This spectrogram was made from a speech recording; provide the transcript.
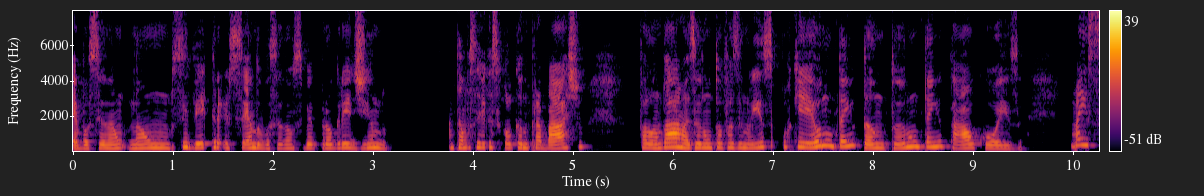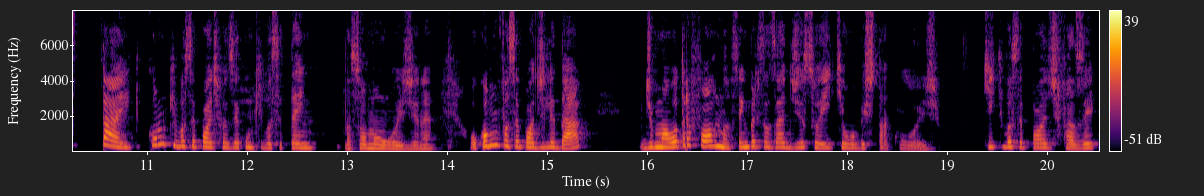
É você não, não se ver crescendo, você não se ver progredindo. Então você fica se colocando para baixo, falando: "Ah, mas eu não tô fazendo isso porque eu não tenho tanto, eu não tenho tal coisa". Mas tá, e como que você pode fazer com o que você tem na sua mão hoje, né? Ou como você pode lidar de uma outra forma, sem precisar disso aí que é um obstáculo hoje. O que, que você pode fazer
